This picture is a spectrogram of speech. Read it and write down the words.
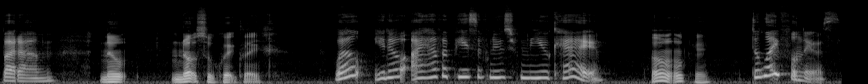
But um No, not so quickly. well, you know, I have a piece of news from the UK. Oh, okay. Delightful news.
